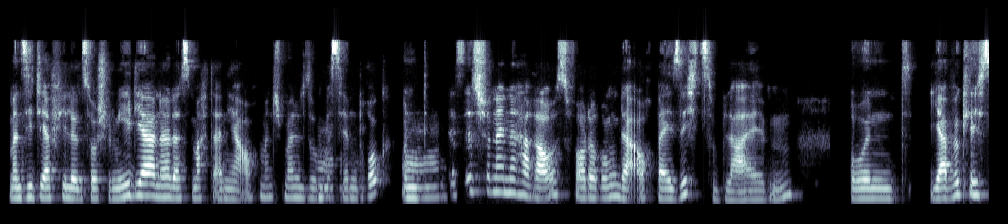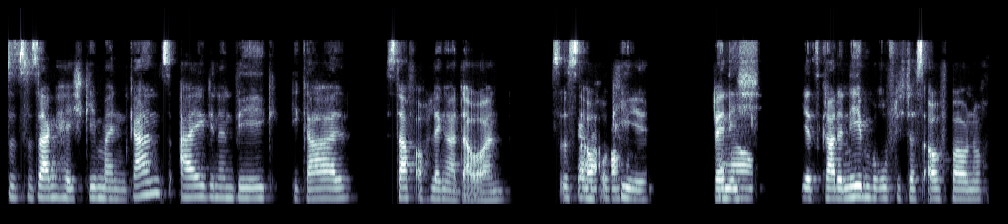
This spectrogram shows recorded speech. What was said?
Man sieht ja viel in Social Media, ne? Das macht dann ja auch manchmal so ein bisschen Druck. Und es ist schon eine Herausforderung, da auch bei sich zu bleiben und ja, wirklich sozusagen, hey, ich gehe meinen ganz eigenen Weg, egal, es darf auch länger dauern. Es ist genau. auch okay, wenn genau. ich jetzt gerade nebenberuflich das aufbaue, noch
